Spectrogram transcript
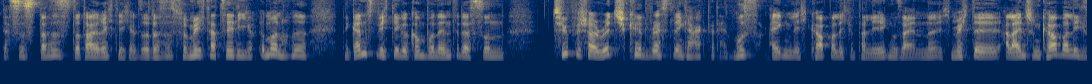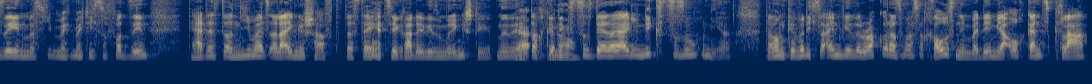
Das ist, das ist total richtig. Also, das ist für mich tatsächlich auch immer noch eine, eine ganz wichtige Komponente, dass so ein, typischer Rich Kid Wrestling Charakter, der muss eigentlich körperlich unterlegen sein. Ne? Ich möchte allein schon körperlich sehen, möchte, möchte ich sofort sehen, der hat es doch niemals allein geschafft, dass der jetzt hier gerade in diesem Ring steht. Ne? Der ja, hat doch genau. nichts zu, der hat eigentlich nichts zu suchen hier. Darum würde ich so einen wie The Rock oder sowas auch rausnehmen, bei dem ja auch ganz klar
